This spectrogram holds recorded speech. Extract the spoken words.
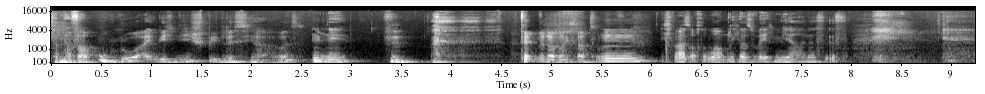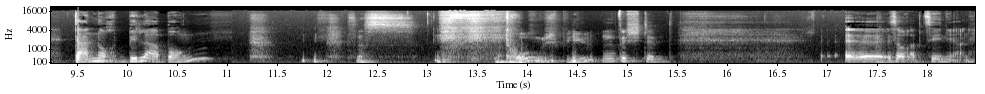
Sag mal, war Uno eigentlich nie Spiel des Jahres? Nee. Fällt mir dabei gerade so. Mm, Ich weiß auch überhaupt nicht, aus welchem Jahr das ist. Dann noch Billabong. Ist das ein Drogenspiel? Bestimmt. Äh, ist auch ab zehn Jahren.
